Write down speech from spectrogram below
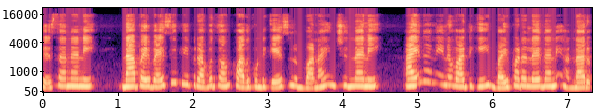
చేశానని నాపై వైసీపీ ప్రభుత్వం పదకొండు కేసులు బనాయించిందని అయినా నేను వాటికి భయపడలేదని అన్నారు.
